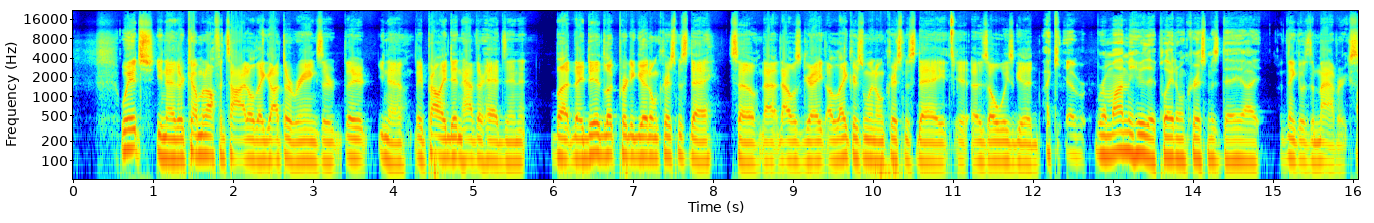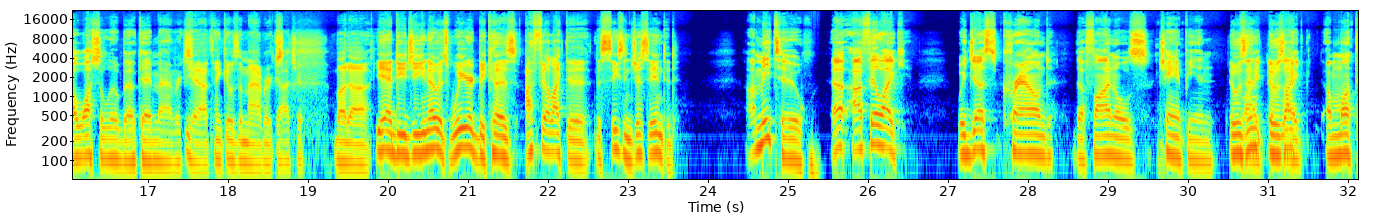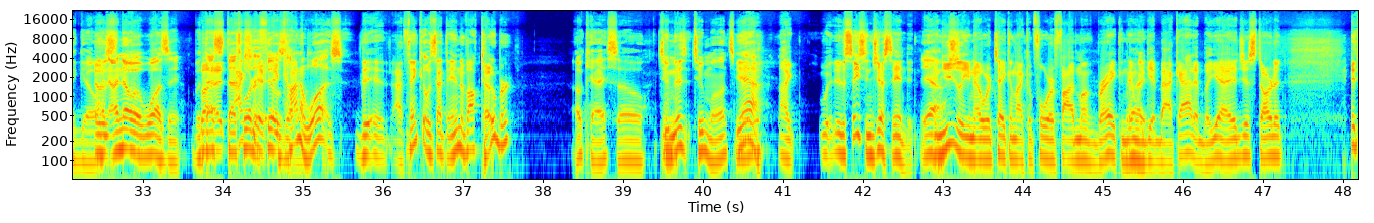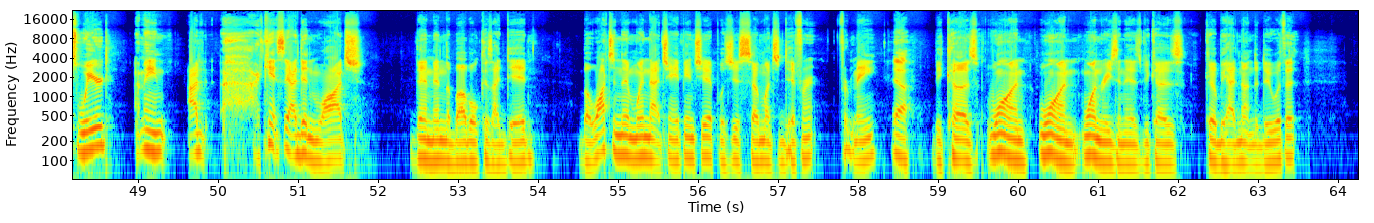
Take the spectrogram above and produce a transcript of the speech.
Which you know they're coming off a title. They got their rings. They're they're you know they probably didn't have their heads in it, but they did look pretty good on Christmas Day. So that that was great. A Lakers win on Christmas Day is always good. I uh, remind me who they played on Christmas Day. I I think it was the Mavericks. I watched a little bit. Okay, Mavericks. Yeah, I think it was the Mavericks. Gotcha. But uh, yeah, DG, you know it's weird because I feel like the the season just ended. Uh, me too. Uh, I feel like we just crowned the finals champion. It was in- it was like- a month ago. was- I, I know it wasn't, but, that's that's what it feels like. It kind of like. was. The, I think it was at the end of October. Okay, so two this- two months. Maybe. Yeah, like the season just ended. Yeah. and usually you know we're taking like a four or five month break and then we get back at it. But yeah, it just started. It's weird. I mean, I I can't say I didn't watch them in the bubble because I did, but watching them win that championship was just so much different for me. yeah. Because one one one reason is because Kobe had nothing to do with it.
